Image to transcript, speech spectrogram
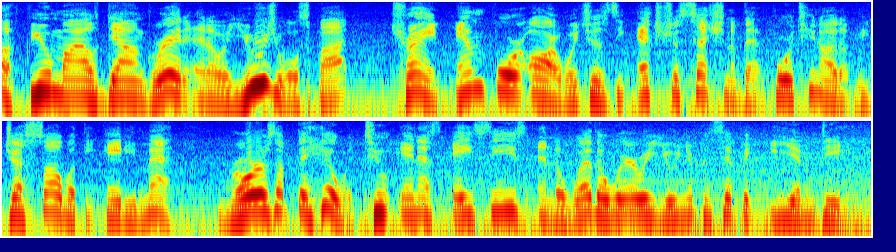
A few miles down grade at our usual spot, train M4R, which is the extra section of that 14R that we just saw with the 80 Mac, roars up the hill with two NSACs and the weather-weary Union Pacific EMD.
